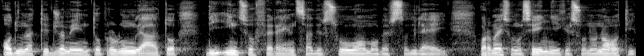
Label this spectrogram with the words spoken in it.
o di un atteggiamento prolungato di insofferenza del suo uomo verso di lei. Ormai sono segni che sono noti.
